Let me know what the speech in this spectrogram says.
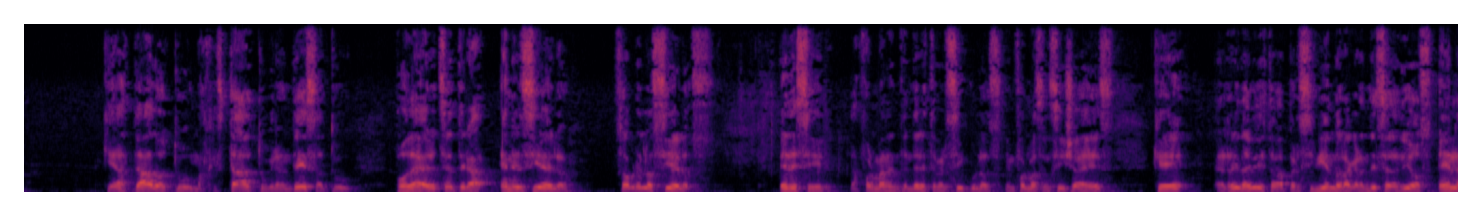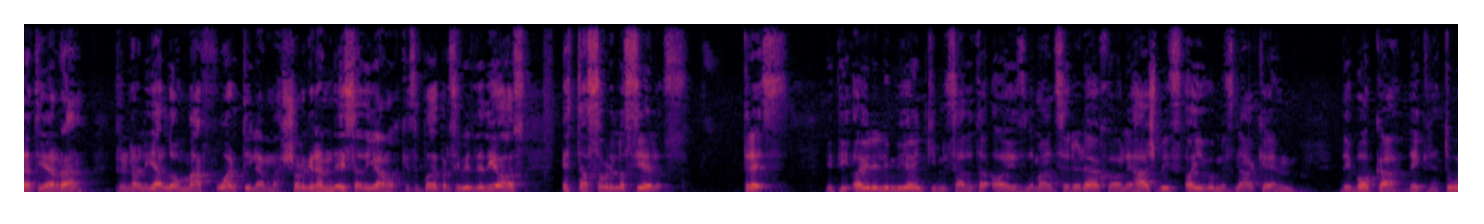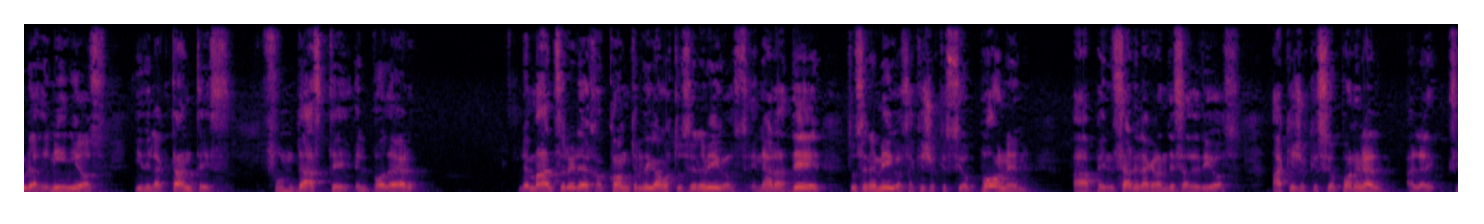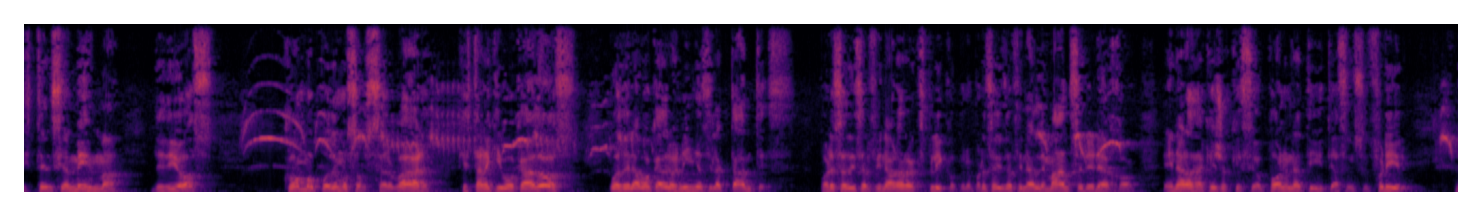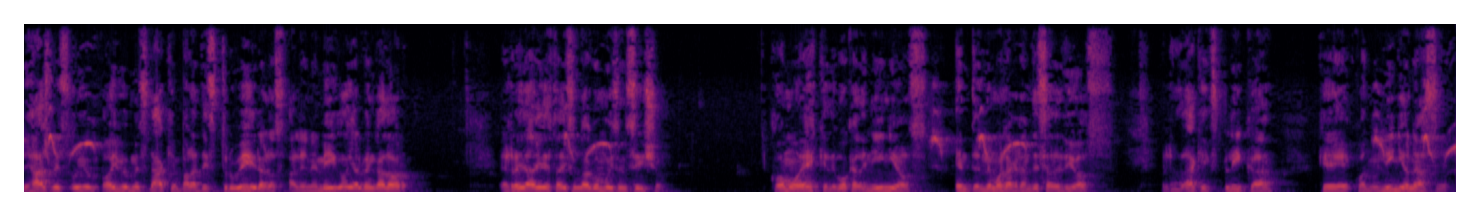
que has dado tu majestad, tu grandeza, tu poder, etcétera, en el cielo, sobre los cielos. Es decir, la forma de entender este versículo en forma sencilla es que el rey David estaba percibiendo la grandeza de Dios en la tierra, pero en realidad lo más fuerte y la mayor grandeza, digamos, que se puede percibir de Dios está sobre los cielos. 3. De boca de criaturas, de niños y de lactantes fundaste el poder. Le contra, digamos, tus enemigos, en aras de tus enemigos, aquellos que se oponen a pensar en la grandeza de Dios, aquellos que se oponen a la existencia misma de Dios, ¿cómo podemos observar que están equivocados? Pues de la boca de los niños y lactantes. Por eso dice al final, ahora lo explico, pero por eso dice al final, le manzelerejo, en aras de aquellos que se oponen a ti y te hacen sufrir, para destruir a los, al enemigo y al vengador. El rey David está diciendo algo muy sencillo. ¿Cómo es que de boca de niños entendemos la grandeza de Dios? El que explica que cuando un niño nace,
